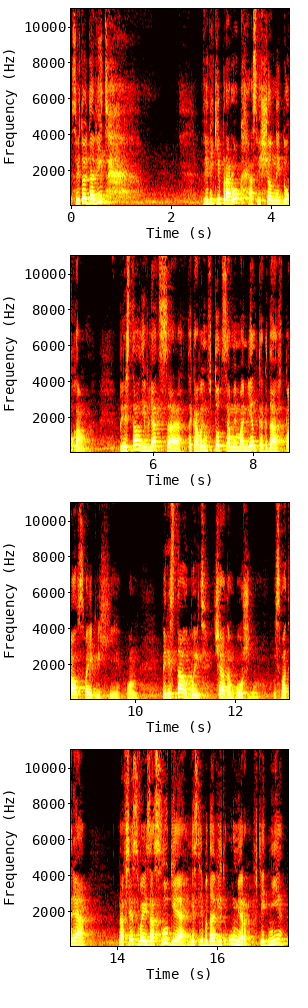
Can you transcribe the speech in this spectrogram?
Святой Давид, великий пророк, освященный Духом, перестал являться таковым в тот самый момент, когда впал в свои грехи. Он перестал быть чадом Божьим, несмотря на все свои заслуги, если бы Давид умер в те дни,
